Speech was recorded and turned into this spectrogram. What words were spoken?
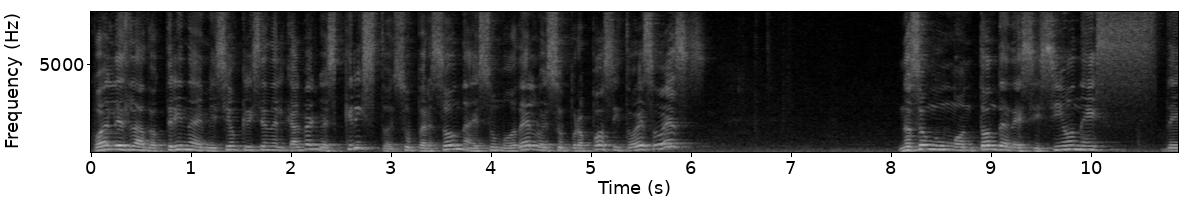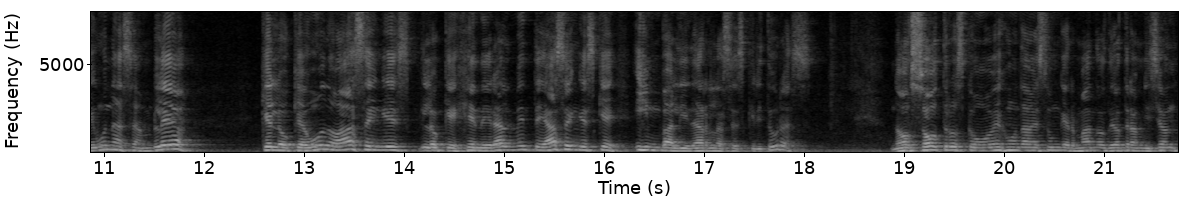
¿Cuál es la doctrina de misión cristiana del Calvario? Es Cristo, es su persona, es su modelo, es su propósito, eso es. No son un montón de decisiones de una asamblea que lo que uno hacen es, lo que generalmente hacen es que invalidar las escrituras. Nosotros, como dijo una vez un hermano de otra misión,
